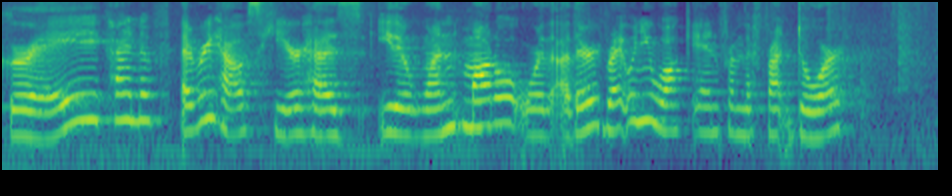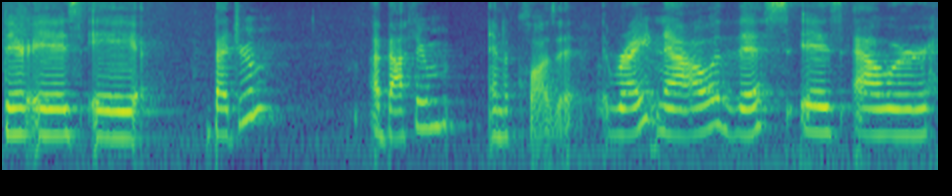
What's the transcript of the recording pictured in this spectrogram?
gray, kind of. Every house here has either one model or the other. Right when you walk in from the front door, there is a bedroom, a bathroom, and a closet. Right now, this is our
